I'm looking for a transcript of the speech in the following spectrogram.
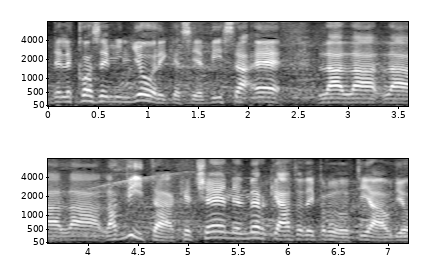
delle, cose migliori che si è vista è la, la, la, la vita che c'è nel mercato dei prodotti audio.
